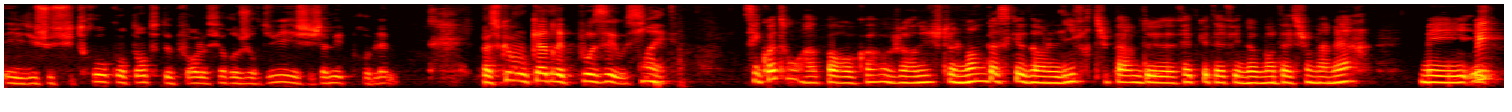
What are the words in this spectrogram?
et, je suis trop contente de pouvoir le faire aujourd'hui et j'ai jamais eu de problème. Parce que mon cadre est posé aussi. Ouais. C'est quoi ton rapport au corps aujourd'hui? Je te demande parce que dans le livre, tu parles de fait que tu as fait une augmentation mammaire, mais oui.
